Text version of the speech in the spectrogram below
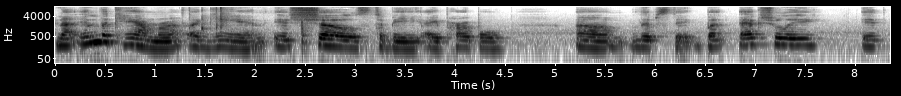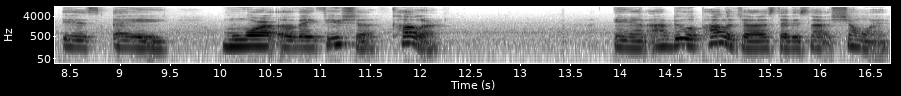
Now in the camera, again, it shows to be a purple um, lipstick, but actually it is a more of a fuchsia color. And I do apologize that it's not showing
